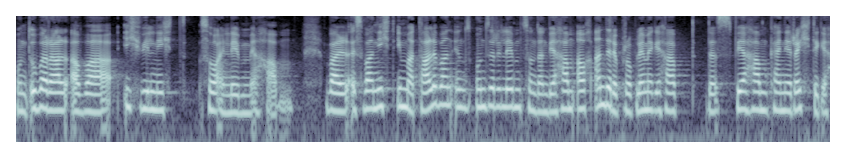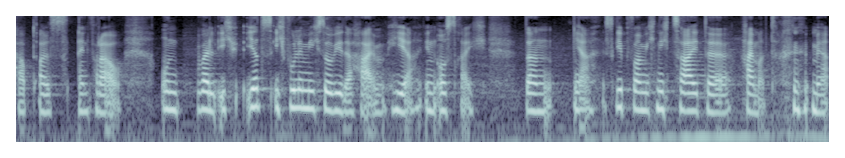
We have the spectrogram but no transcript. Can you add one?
und überall, aber ich will nicht so ein Leben mehr haben, weil es war nicht immer Taliban in unserem Leben, sondern wir haben auch andere Probleme gehabt, dass wir haben keine Rechte gehabt als eine Frau und weil ich jetzt ich fühle mich so wie daheim hier in Österreich, dann ja, es gibt für mich nicht zweite Heimat mehr.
